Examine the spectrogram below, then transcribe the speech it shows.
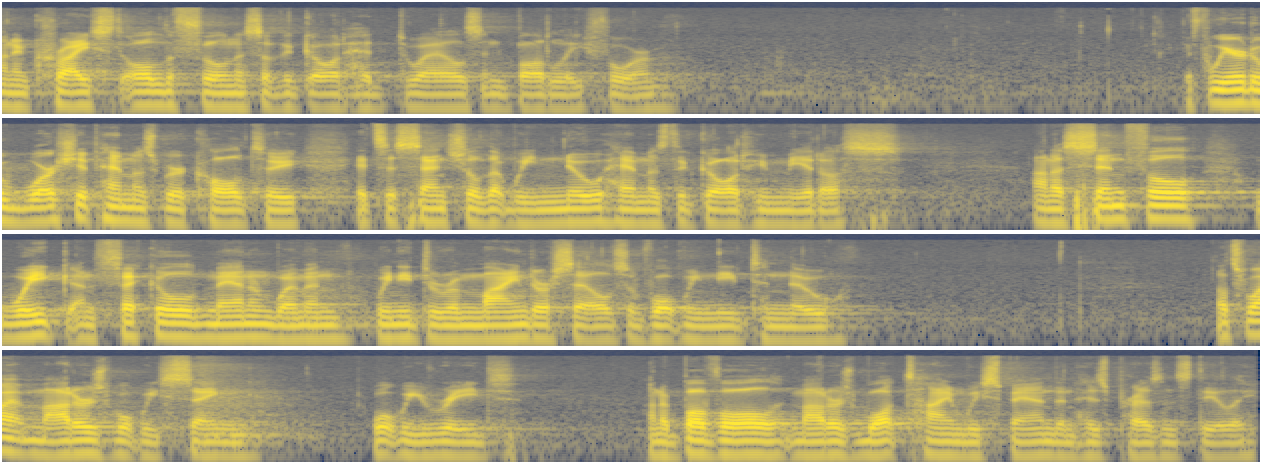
And in Christ, all the fullness of the Godhead dwells in bodily form. If we are to worship Him as we're called to, it's essential that we know Him as the God who made us. And as sinful, weak, and fickle men and women, we need to remind ourselves of what we need to know. That's why it matters what we sing, what we read, and above all, it matters what time we spend in His presence daily.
